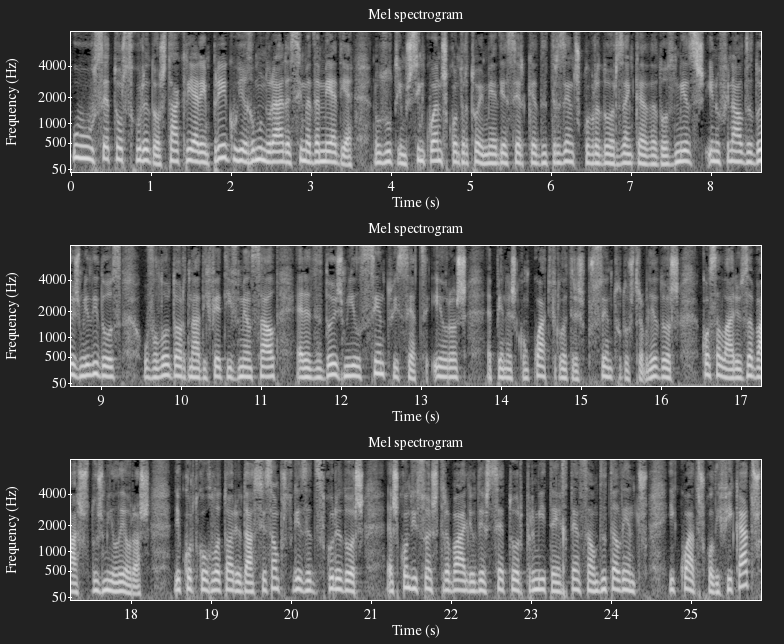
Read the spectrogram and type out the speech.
O setor segurador está a criar emprego e a remunerar acima da média. Nos últimos cinco anos, contratou em média cerca de 300 colaboradores em cada 12 meses e no final de 2012 o valor do ordenado efetivo mensal era de 2.107 euros, apenas com 4,3% dos trabalhadores com salários abaixo dos 1.000 euros. De acordo com o relatório da Associação Portuguesa de Seguradores, as condições de trabalho deste setor permitem a retenção de talentos e quadros qualificados.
